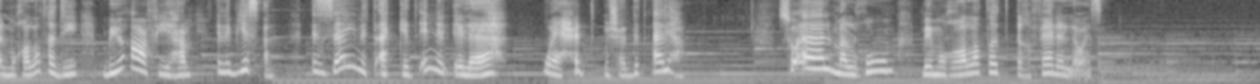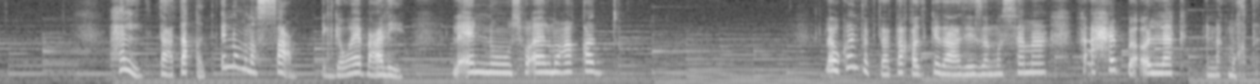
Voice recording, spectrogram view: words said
المغالطة دي بيقع فيها اللي بيسأل إزاي نتأكد إن الإله واحد مش عدة آلهة؟ سؤال ملغوم بمغالطة إغفال اللوازم. هل تعتقد إنه من الصعب الجواب عليه لأنه سؤال معقد؟ لو كنت بتعتقد كده عزيزي المستمع فأحب أقولك إنك مخطئ.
